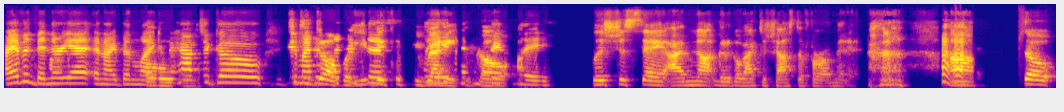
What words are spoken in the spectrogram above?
I haven't been there yet, and I've been like, oh, I have to go to my to go, but you get to be ready to go. Let's just say I'm not going to go back to Shasta for a minute. um, so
